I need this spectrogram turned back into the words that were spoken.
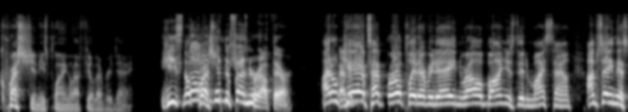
question he's playing left field every day. He's no not question. a good defender out there. I don't and care. if Pat Burrell played every day, and Raul Ibanez did in my town. I'm saying this:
